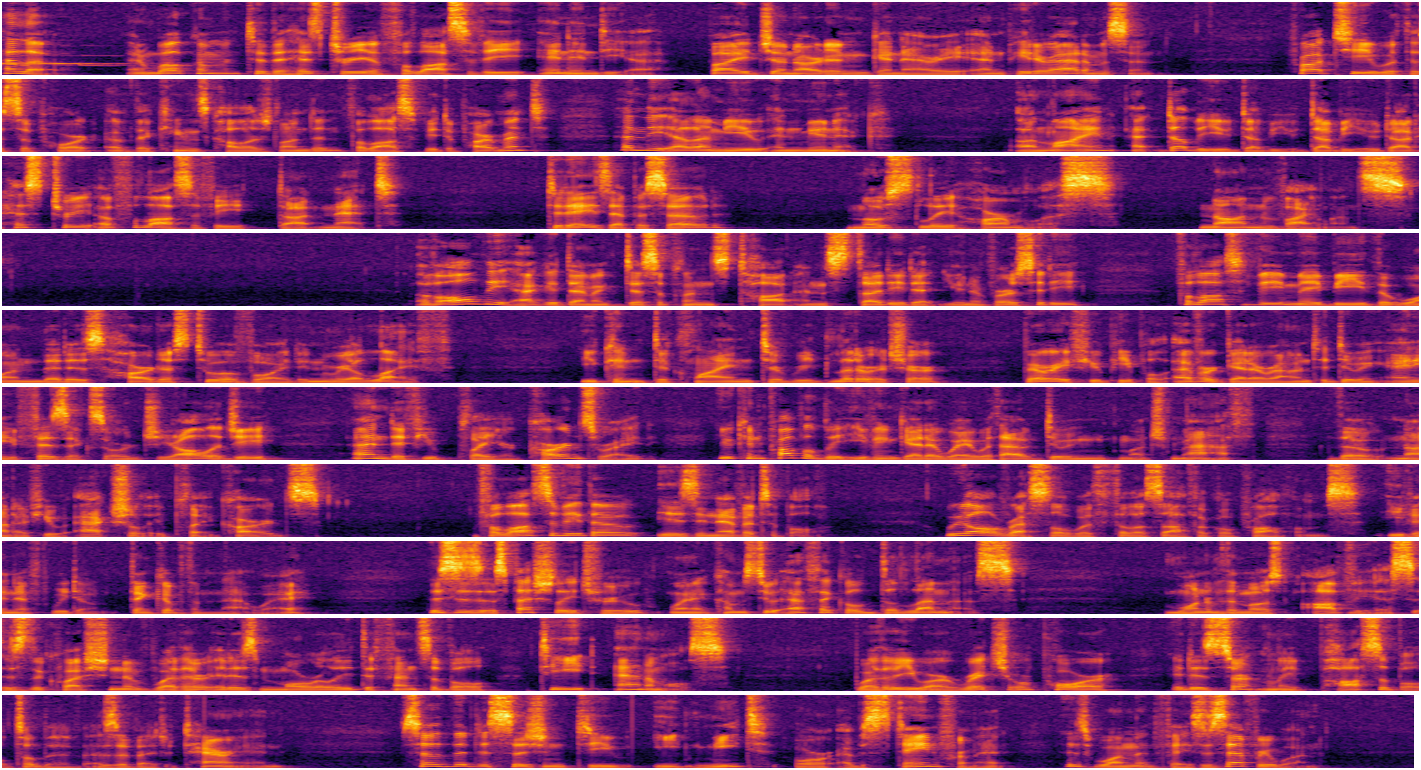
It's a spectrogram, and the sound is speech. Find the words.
Hello, and welcome to the History of Philosophy in India by Jonardon Ganeri and Peter Adamson, brought to you with the support of the King's College London Philosophy Department and the LMU in Munich. Online at www.historyofphilosophy.net. Today's episode Mostly Harmless Non-Violence. Of all the academic disciplines taught and studied at university, philosophy may be the one that is hardest to avoid in real life. You can decline to read literature, very few people ever get around to doing any physics or geology, and if you play your cards right, you can probably even get away without doing much math, though not if you actually play cards. Philosophy, though, is inevitable. We all wrestle with philosophical problems, even if we don't think of them that way. This is especially true when it comes to ethical dilemmas one of the most obvious is the question of whether it is morally defensible to eat animals. Whether you are rich or poor, it is certainly possible to live as a vegetarian, so the decision to eat meat or abstain from it is one that faces everyone.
